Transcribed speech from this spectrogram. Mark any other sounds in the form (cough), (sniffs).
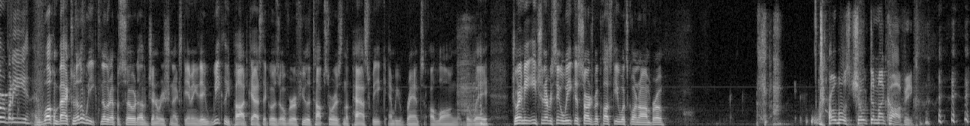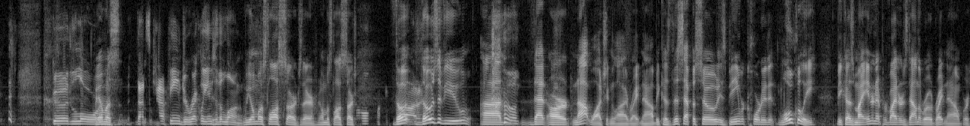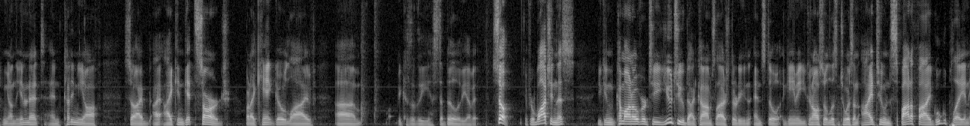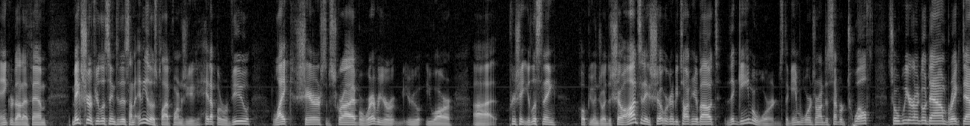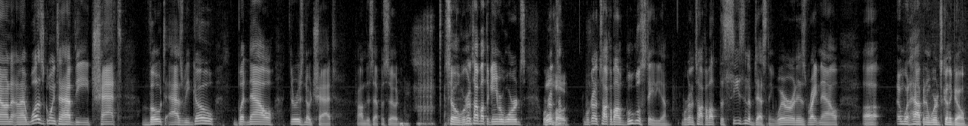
Everybody, and welcome back to another week, another episode of Generation X Gaming, a weekly podcast that goes over a few of the top stories in the past week, and we rant along the way. Joining me each and every single week is Sarge McCluskey. What's going on, bro? almost choked on my coffee. (laughs) Good lord. We almost- That's caffeine directly into the lung. We almost lost Sarge there. We almost lost Sarge. oh God. those of you uh, (laughs) that are not watching live right now, because this episode is being recorded locally, because my internet provider is down the road right now, working on the internet and cutting me off. So I, I, I can get Sarge, but I can't go live um, because of the stability of it. So if you're watching this, you can come on over to youtube.com slash 30 and still gaming. You can also listen to us on iTunes, Spotify, Google Play, and Anchor.fm. Make sure if you're listening to this on any of those platforms, you hit up a review, like, share, subscribe, or wherever you're, you you are. Uh, appreciate you listening. Hope you enjoyed the show. On today's show, we're going to be talking about the Game Awards. The Game Awards are on December 12th. So we are going to go down, break down, and I was going to have the chat vote as we go, but now there is no chat on this episode. So we're going to talk about the Game Awards. We're We'll going to vote. we're going to talk about Google Stadia. We're going to talk about the season of Destiny, where it is right now, uh, and what happened and where it's going to go.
